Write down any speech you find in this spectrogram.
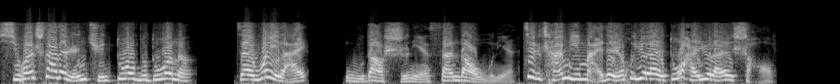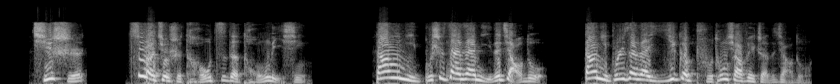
喜欢吃它的人群多不多呢？在未来五到十年、三到五年，这个产品买的人会越来越多还是越来越少？其实这就是投资的同理心。当你不是站在你的角度，当你不是站在一个普通消费者的角度，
